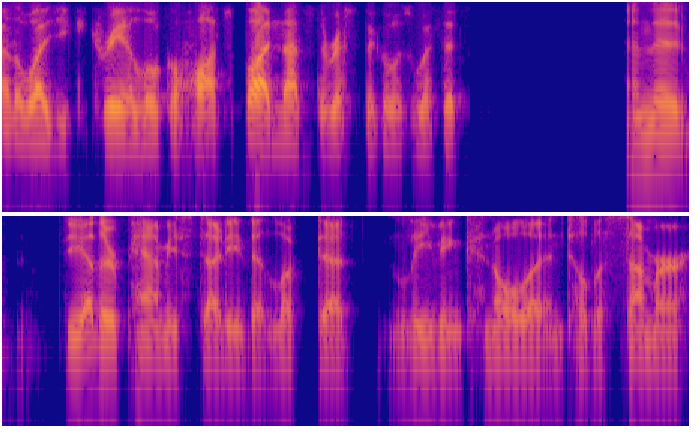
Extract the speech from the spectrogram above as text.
Otherwise, you could create a local hotspot, and that's the risk that goes with it. And the the other PAMI study that looked at leaving canola until the summer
